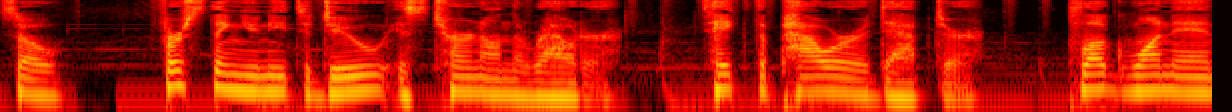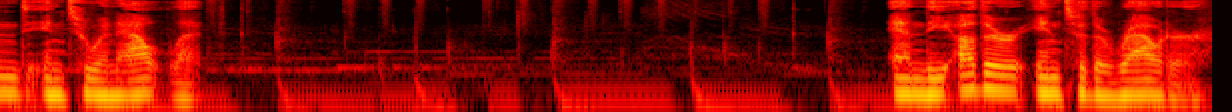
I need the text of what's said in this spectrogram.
So, first thing you need to do is turn on the router. Take the power adapter. Plug one end into an outlet and the other into the router.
